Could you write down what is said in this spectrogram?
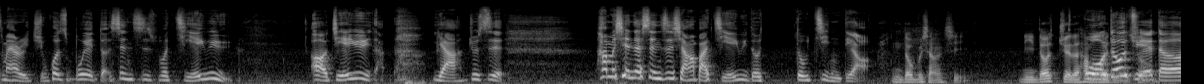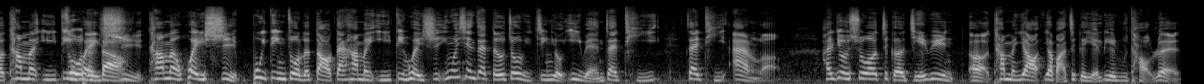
marriage，或者不会的，甚至说节育，哦，节育呀，就是他们现在甚至想要把节育都都禁掉。你都不相信，你都觉得他们我都觉得他们一定会是，他们会是不一定做得到，但他们一定会是，因为现在德州已经有议员在提在提案了。他就说这个捷运，呃，他们要要把这个也列入讨论。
